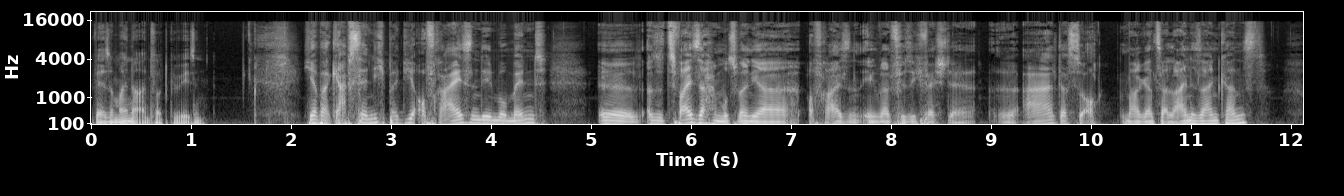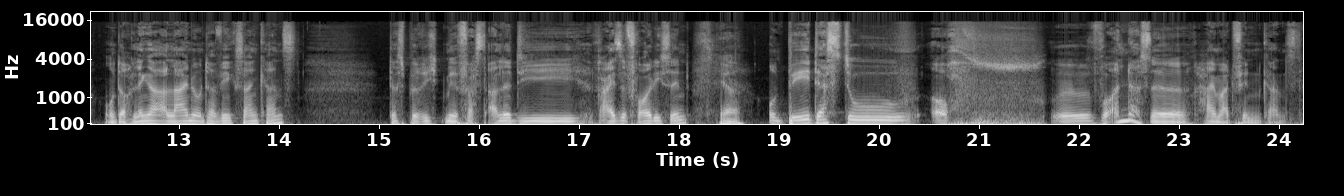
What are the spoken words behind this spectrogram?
Wäre so meine Antwort gewesen. Ja, aber gab es denn nicht bei dir auf Reisen den Moment, äh, also zwei Sachen muss man ja auf Reisen irgendwann für sich feststellen. Äh, A, dass du auch mal ganz alleine sein kannst und auch länger alleine unterwegs sein kannst. Das berichten mir fast alle, die reisefreudig sind. Ja. Und B, dass du auch äh, woanders eine Heimat finden kannst.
